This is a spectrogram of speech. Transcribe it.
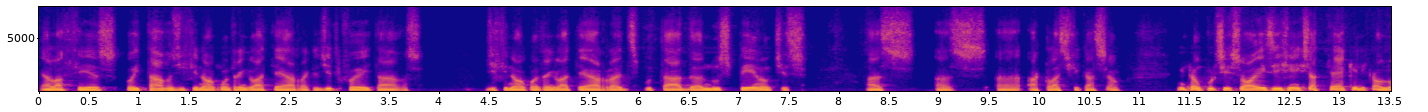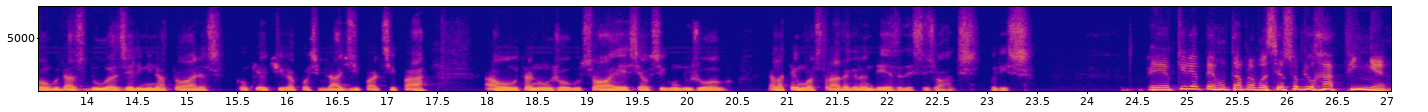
ela fez oitavas de final contra a Inglaterra, acredito que foi oitavas de final contra a Inglaterra, disputada nos pênaltis as, as, a, a classificação. Então, por si só, a exigência técnica ao longo das duas eliminatórias com que eu tive a possibilidade de participar, a outra num jogo só, esse é o segundo jogo, ela tem mostrado a grandeza desses jogos, por isso. É, eu queria perguntar para você sobre o Rafinha.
